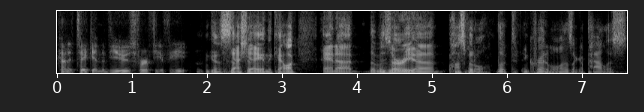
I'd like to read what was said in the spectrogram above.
kind of take in the views for a few feet. I'm gonna sashay in the catwalk, and uh, the Missouri uh, hospital looked incredible. It was like a palace.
